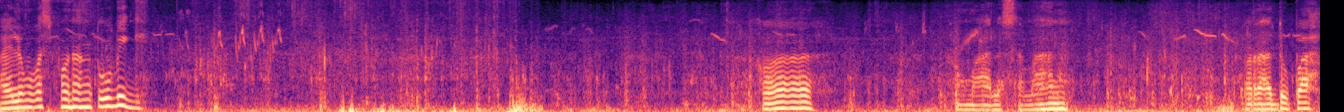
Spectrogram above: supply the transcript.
Ayaw lumabas po ng tubig. Ako. Ang malas naman. Parado pa.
